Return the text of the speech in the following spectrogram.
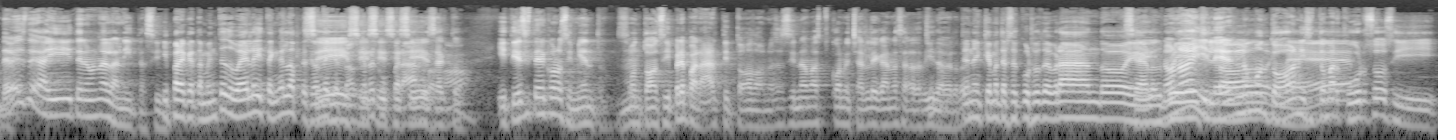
Debes de ahí tener una lanita, sí. Y para que también te duele y tengas la presión de que tengo sí, que sí, sí, sí, exacto. Y tienes que tener conocimiento, un montón, sí, prepararte y todo. No es así nada más con echarle ganas a la vida, ¿verdad? Tienen que meterse cursos de brando y a los No, no, y leerlo un montón, y, tomar cursos y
